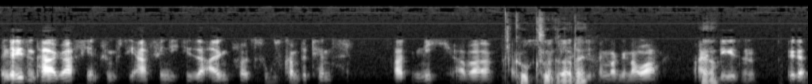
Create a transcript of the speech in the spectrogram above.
Unter diesem Paragraph 54a finde ich diese Eigenvollzugskompetenz nicht, aber guckst du gerade? mal genauer einlesen. Ja. Bitte?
